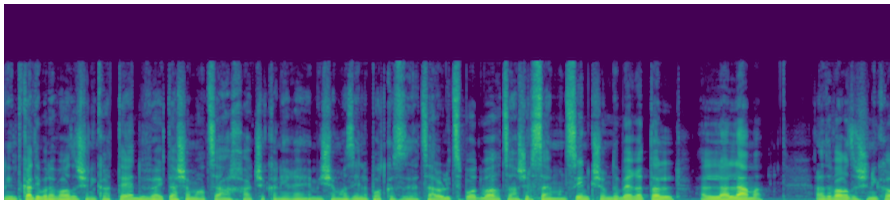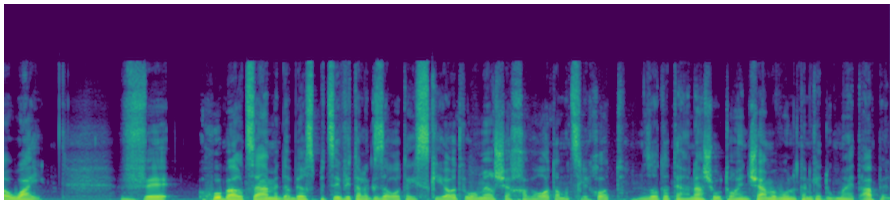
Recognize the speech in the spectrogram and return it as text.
אני נתקלתי בדבר הזה שנקרא TED, והייתה שם הרצאה אחת שכנראה מי שמאזין לפודקאסט הזה יצא לו לצפות בה, הרצאה של סיימון סינק, שמדברת על, על הלמה, על הדבר הזה שנקרא why. והוא בהרצאה מדבר ספציפית על הגזרות העסקיות, והוא אומר שהחברות המצליחות, זאת הטענה שהוא טוען שם, והוא נותן כדוגמה את אפל,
